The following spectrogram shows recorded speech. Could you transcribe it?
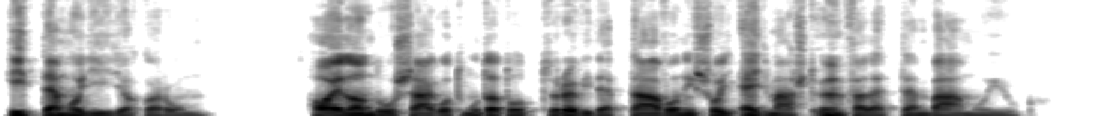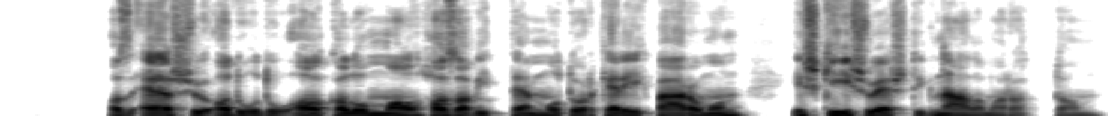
Hittem, hogy így akarom. Hajlandóságot mutatott rövidebb távon is, hogy egymást önfeledten bámuljuk. Az első adódó alkalommal hazavittem motorkerékpáromon, és késő estig nála maradtam.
